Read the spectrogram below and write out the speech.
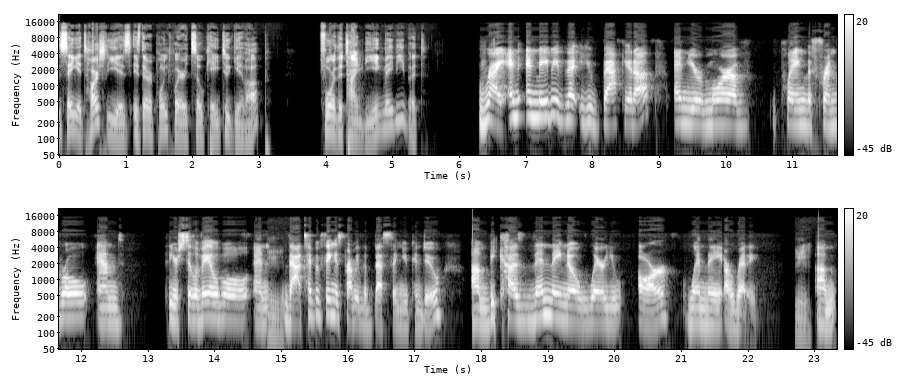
saying it harshly is, is there a point where it's okay to give up for the time being, maybe? But. Right. And, and maybe that you back it up and you're more of playing the friend role and you're still available and mm. that type of thing is probably the best thing you can do um, because then they know where you are when they are ready. Mm. Um,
